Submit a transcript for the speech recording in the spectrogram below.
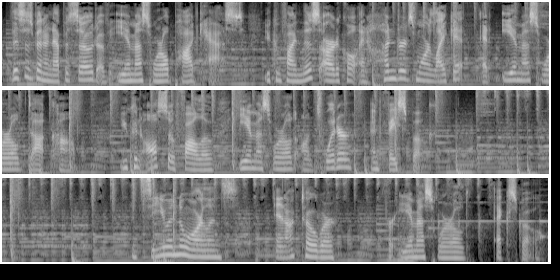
This has been an episode of EMS World Podcast. You can find this article and hundreds more like it at emsworld.com. You can also follow EMS World on Twitter and Facebook. See you in New Orleans in October for EMS World Expo.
